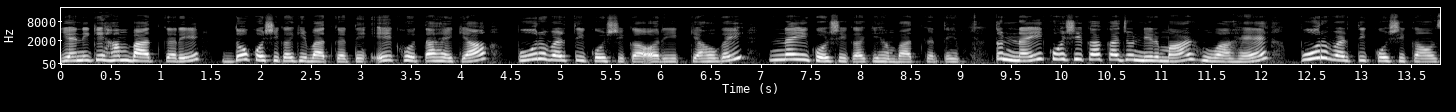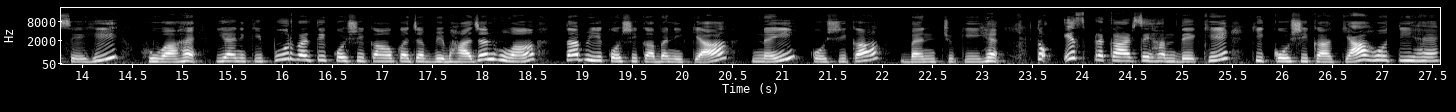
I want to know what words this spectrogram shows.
यानी कि हम बात करें, दो कोशिका की बात करते हैं। एक होता है क्या? पूर्ववर्ती कोशिका और ये क्या हो गई? नई कोशिका की हम बात करते हैं। तो नई कोशिका का जो निर्माण हुआ है, पूर्ववर्ती कोशिकाओं से ही हुआ है। यानी कि पूर्ववर्ती कोशिकाओं का जब विभाजन हुआ, तब ये कोशिका बनी क्या? नई कोशिका बन चुकी है। तो इस प्रकार से हम देखें कि कोशिका क्या होती है,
